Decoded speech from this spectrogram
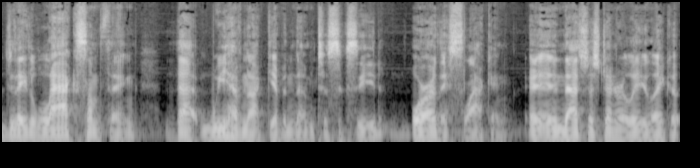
Do they lack something that we have not given them to succeed, or are they slacking? And, and that's just generally like a,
